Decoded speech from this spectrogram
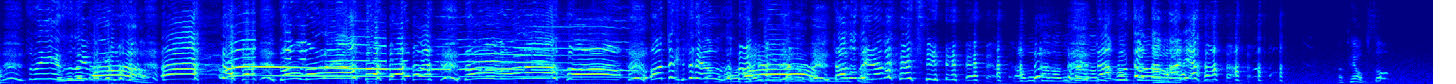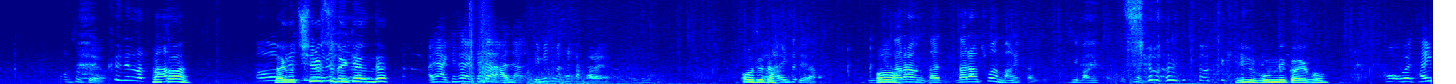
선생님 정기선 선생님 타! 너무 멀어요. 너무 멀어요. 어떻게 타요? 어, 나도. 데려가야지. 나도 타, 나도 타, 나도 나못 탄단 말이야. 아, 배 없어? 없었어요. 큰일 났다. 잠깐. 어, 나 이거 그렇지, 치일 수도 그렇지. 있겠는데? 아니야, 괜찮아, 괜찮아. 아니야, 데미지만 살짝 달아요. 어 됐다. 나이스. 어. 나랑, 나, 나랑 초안 망했다, 이거. 되게 망했다. 어떻게? 이게 뭡니까 이거? 어, 왜 다이브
